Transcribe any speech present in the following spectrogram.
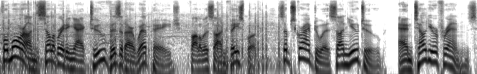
For more on Celebrating Act Two, visit our webpage, follow us on Facebook, subscribe to us on YouTube, and tell your friends.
